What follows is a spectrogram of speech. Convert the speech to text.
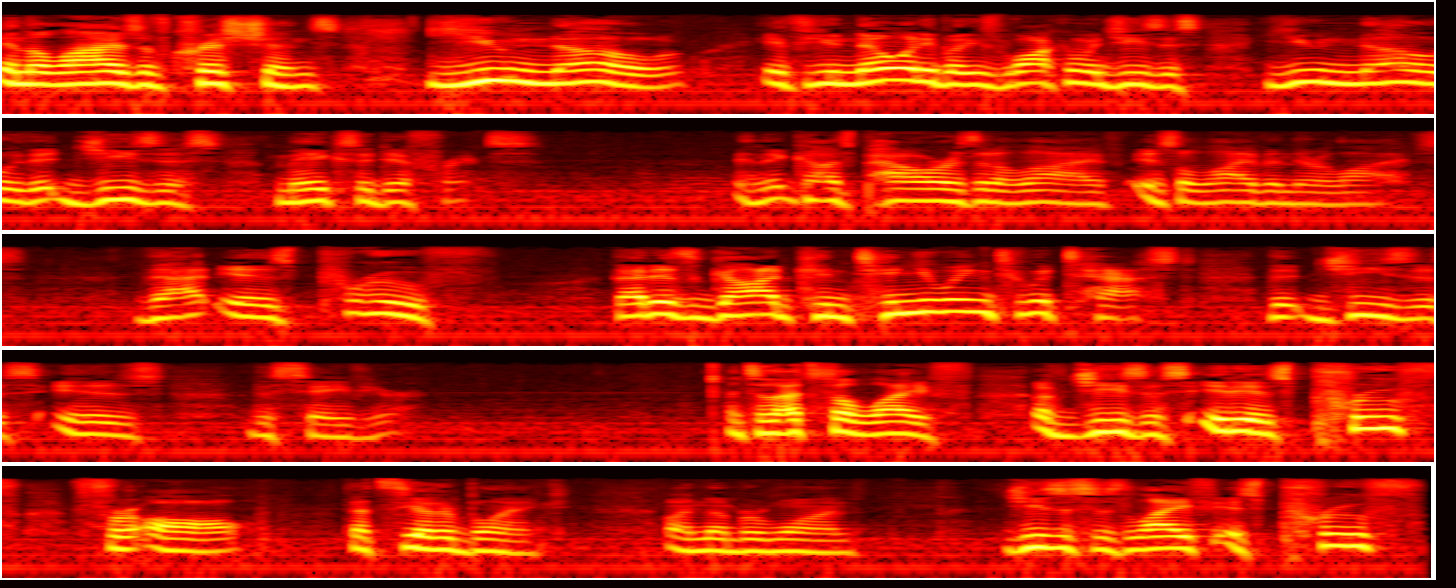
in the lives of Christians. You know, if you know anybody who's walking with Jesus, you know that Jesus makes a difference and that God's power is alive, is alive in their lives. That is proof. That is God continuing to attest that Jesus is the Savior. And so that's the life of Jesus. It is proof for all. That's the other blank on number one. Jesus' life is proof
